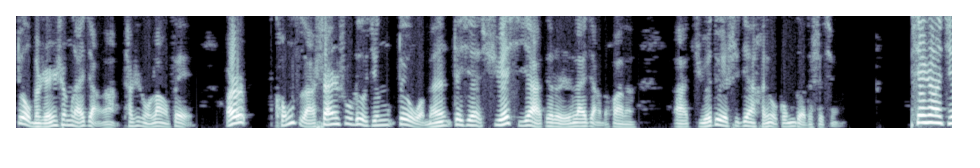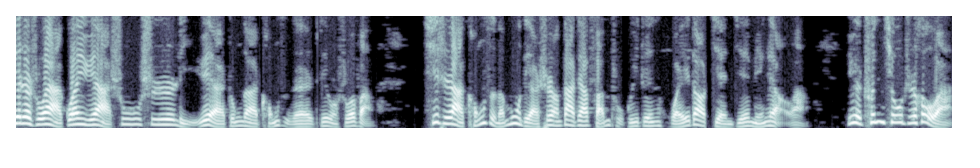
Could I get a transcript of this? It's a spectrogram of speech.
对我们人生来讲啊，它是一种浪费。而孔子啊，删述六经，对我们这些学习啊的人来讲的话呢，啊，绝对是件很有功德的事情。先生接着说啊，关于啊书诗礼乐中的孔子的这种说法，其实啊，孔子的目的啊是让大家返璞归真，回到简洁明了啊。因为春秋之后啊，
